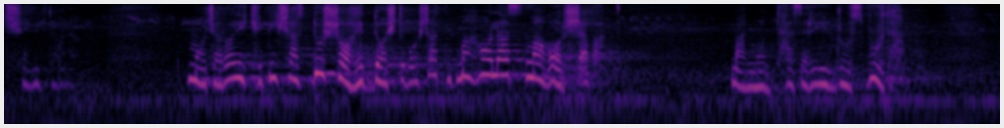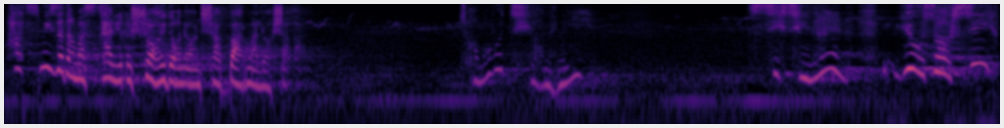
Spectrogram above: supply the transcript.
چه می‌دانم؟ ماجرایی که بیش از دو شاهد داشته باشد محال است مهار شود. من منتظر این روز بودم. حدس می‌زدم از طریق شاهدان آن شب برملا شود تاما و تیامنی سیسینن یوزارسیف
